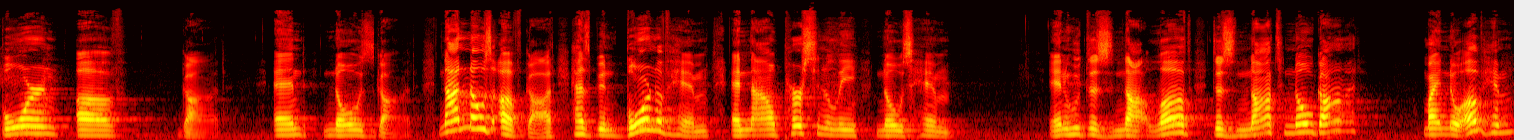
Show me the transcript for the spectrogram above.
born of God and knows God. Not knows of God, has been born of Him, and now personally knows Him. And who does not love does not know God, might know of Him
